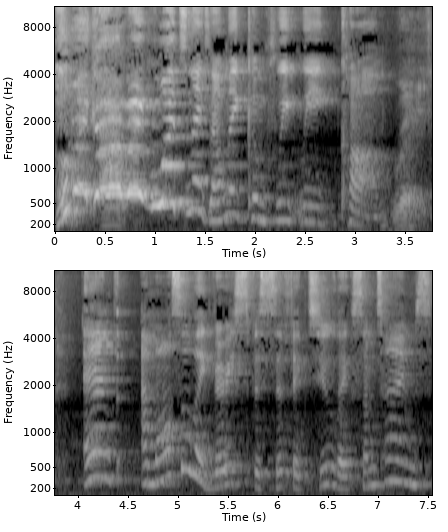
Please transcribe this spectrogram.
oh my God, like, what's next? I'm like completely calm. Right. And I'm also like very specific too. Like sometimes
